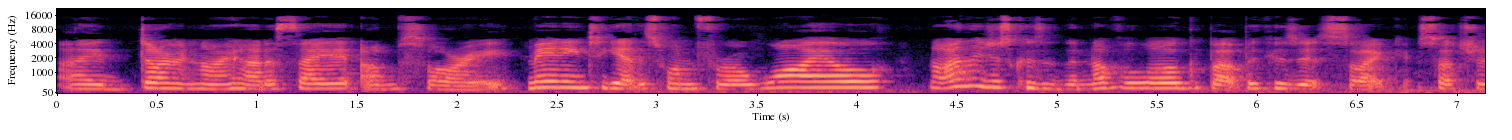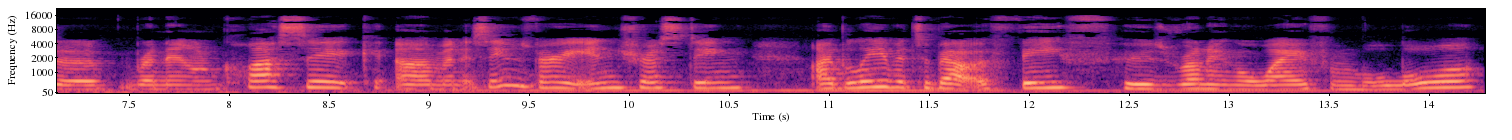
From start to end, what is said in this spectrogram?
I don't know how to say it, I'm sorry. Meaning to get this one for a while, not only just because of the novelogue, but because it's like such a renowned classic, um, and it seems very interesting. I believe it's about a thief who's running away from the law.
